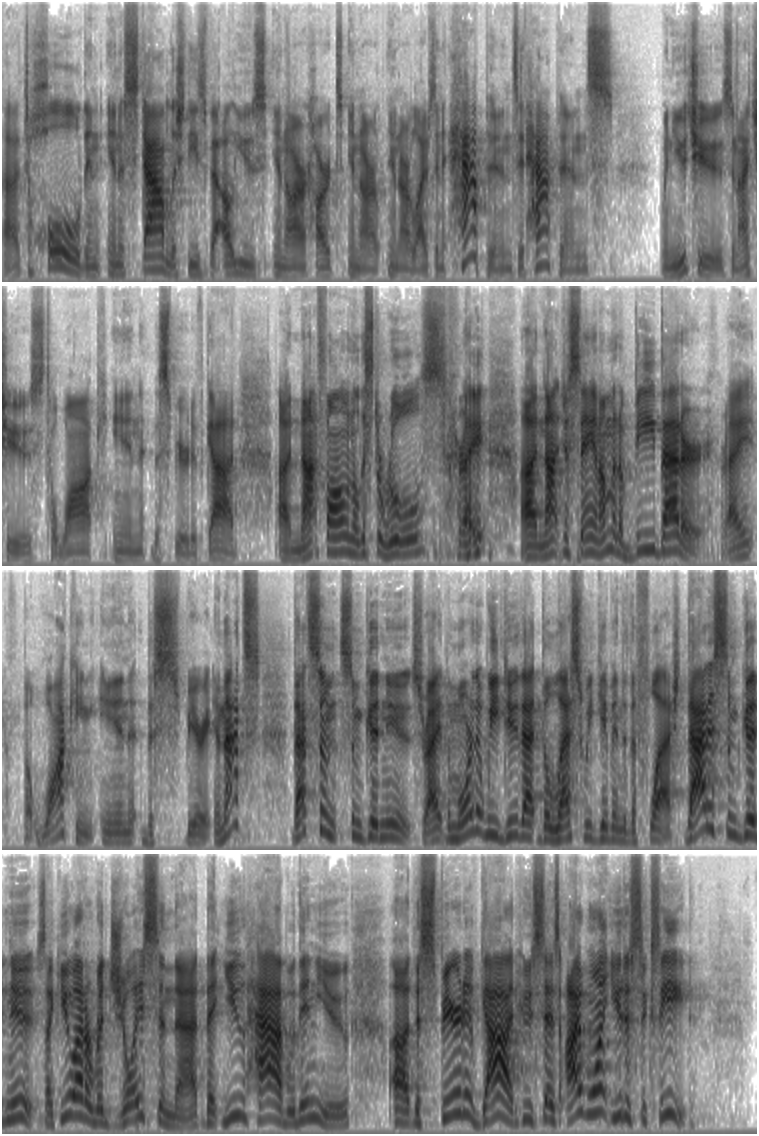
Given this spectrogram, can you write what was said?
uh, to hold and, and establish these values in our hearts, in our, in our lives. And it happens, it happens when you choose and I choose to walk in the Spirit of God. Uh, not following a list of rules, right? Uh, not just saying, I'm going to be better, right? But walking in the Spirit. And that's, that's some, some good news, right? The more that we do that, the less we give into the flesh. That is some good news. Like you ought to rejoice in that, that you have within you uh, the Spirit of God who says, I want you to succeed.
